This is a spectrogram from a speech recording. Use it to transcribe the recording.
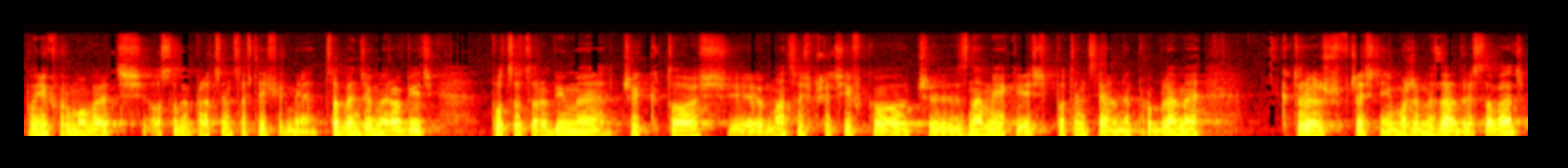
poinformować osoby pracujące w tej firmie, co będziemy robić, po co to robimy, czy ktoś e, ma coś przeciwko, czy znamy jakieś potencjalne problemy, które już wcześniej możemy zaadresować.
